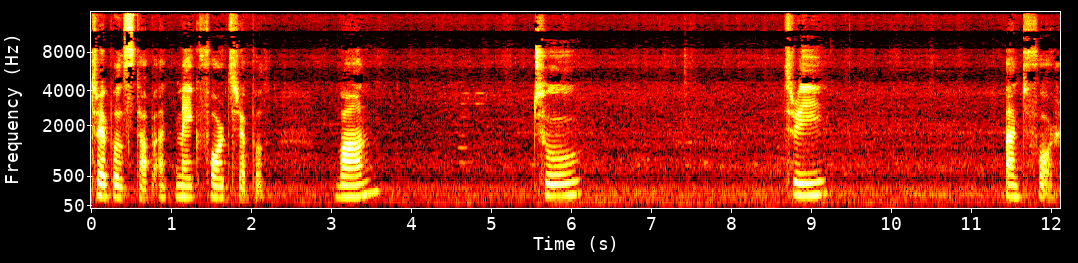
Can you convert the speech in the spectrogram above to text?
triple stop and make four triple. One two three and four.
